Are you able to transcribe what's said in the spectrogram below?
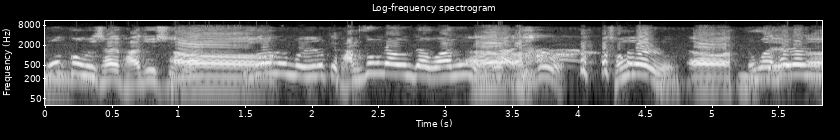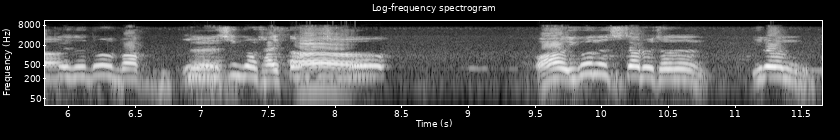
꼼꼼히 잘 봐주시고 어. 이거는 뭐 이렇게 방송 나온다고 하는 게 아. 아니고 정말로 어, 정말 네, 사장님께서도 막 네. 신경 잘 써주시고 와 이거는 진짜로 저는 이런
